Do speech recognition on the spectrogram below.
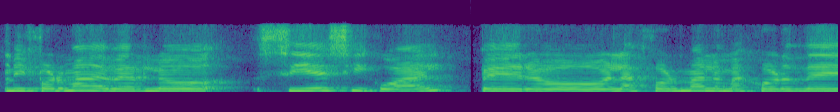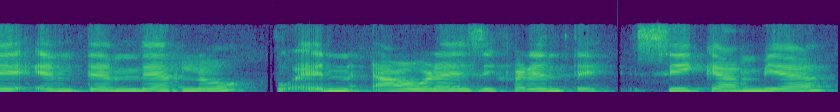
Mi forma de verlo sí es igual, pero la forma a lo mejor de entenderlo ahora es diferente. Sí cambia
